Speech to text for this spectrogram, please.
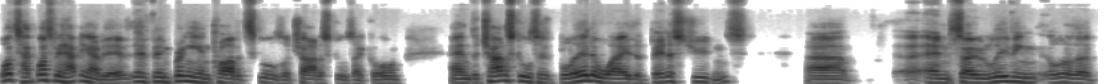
what's ha- what's been happening over there? They've been bringing in private schools or charter schools, they call them, and the charter schools have bled away the better students uh, uh, and so leaving a lot of the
